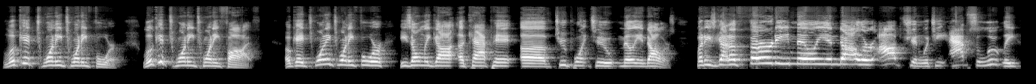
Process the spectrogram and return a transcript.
Look at 2024. Look at 2025. Okay, 2024, he's only got a cap hit of $2.2 million but he's got a $30 million option, which he absolutely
